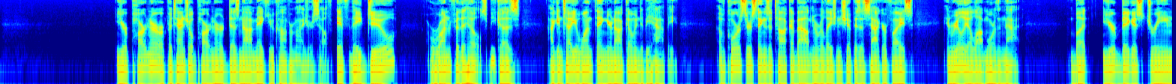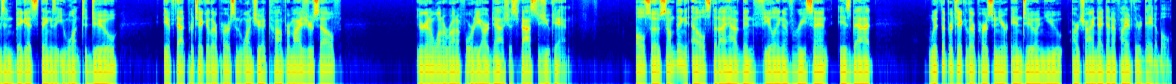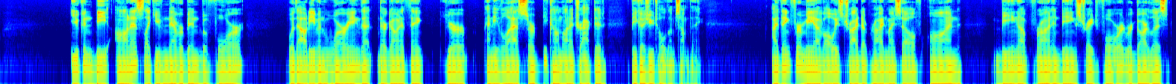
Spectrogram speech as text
Your partner or potential partner does not make you compromise yourself. If they do, run for the hills because I can tell you one thing you're not going to be happy. Of course, there's things to talk about, and a relationship is a sacrifice, and really a lot more than that. But your biggest dreams and biggest things that you want to do, if that particular person wants you to compromise yourself, you're going to want to run a 40 yard dash as fast as you can. Also, something else that I have been feeling of recent is that with the particular person you're into and you are trying to identify if they're dateable, you can be honest like you've never been before without even worrying that they're going to think you're any less or become unattracted because you told them something. I think for me, I've always tried to pride myself on being upfront and being straightforward, regardless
